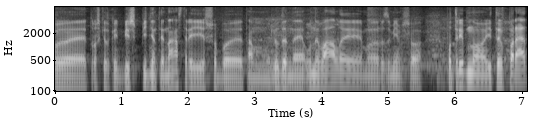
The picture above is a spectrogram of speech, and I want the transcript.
е, трошки такий більш піднятий настрій, щоб е, там люди не унивали. Ми розуміємо, що потрібно йти вперед,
